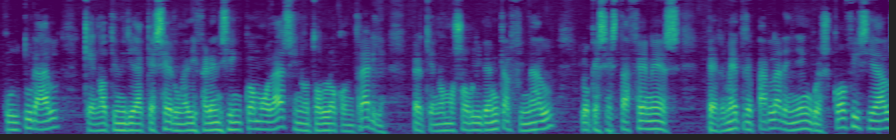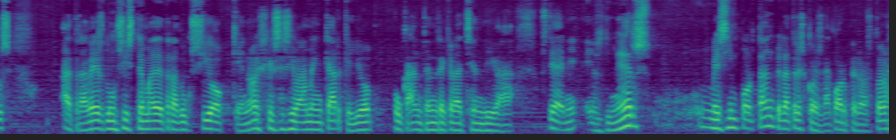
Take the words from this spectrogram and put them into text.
cultural que no tindria que ser una diferència incòmoda, sinó tot el contrari, perquè no ens oblidem que al final el que s'està fent és permetre parlar en llengües cooficials a través d'un sistema de traducció que no és excessivament car, que jo puc entendre que la gent diga hòstia, els diners més important per a altres coses, d'acord, però al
